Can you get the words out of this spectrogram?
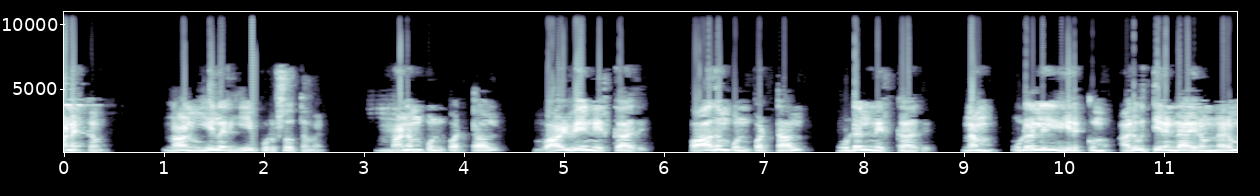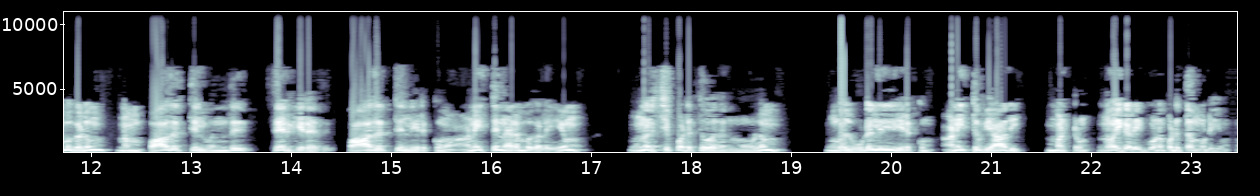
வணக்கம். நான் ஈழர் ஏ புருஷோத்தமன். மனம் புண்பட்டால் வாழ்வே நிற்காது. பாதம் புண்பட்டால் உடல் நிற்காது. நம் உடலில் இருக்கும் அறுபத்தி இரண்டாயிரம் நரம்புகளும் நம் பாதத்தில் வந்து சேர்கிறது. பாதத்தில் இருக்கும் அனைத்து நரம்புகளையும் உணர்ச்சிப்படுத்துவதன் மூலம் உங்கள் உடலில் இருக்கும் அனைத்து வியாதி மற்றும் நோய்களை குணப்படுத்த முடியும்.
